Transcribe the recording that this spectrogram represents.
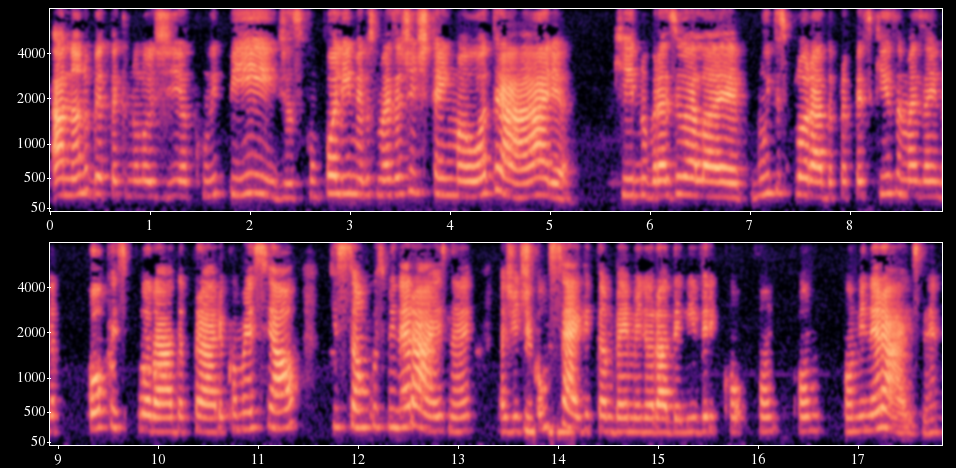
a nanobiotecnologia com lipídios, com polímeros, mas a gente tem uma outra área que no Brasil ela é muito explorada para pesquisa, mas ainda pouco explorada para a área comercial, que são com os minerais, né? A gente uhum. consegue também melhorar delivery com, com, com, com, minerais, né?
